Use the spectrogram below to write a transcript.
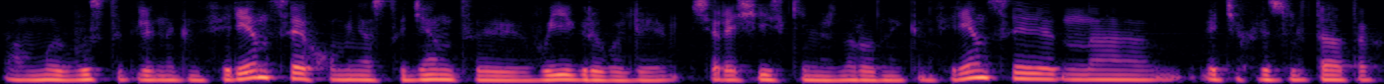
Мы выступили на конференциях, у меня студенты выигрывали всероссийские международные конференции на этих результатах.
